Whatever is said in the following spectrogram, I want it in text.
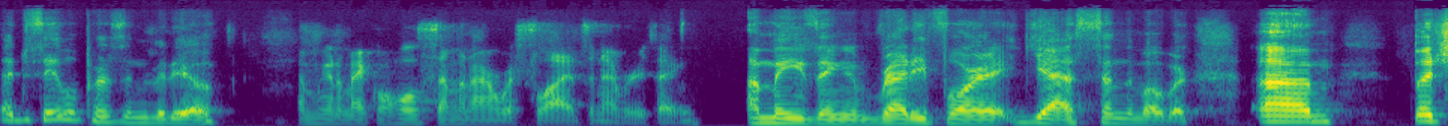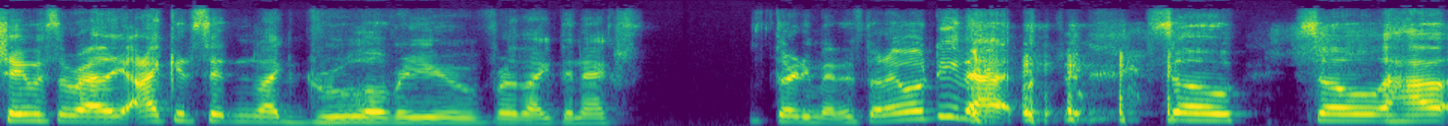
a disabled person video. I'm gonna make a whole seminar with slides and everything. Amazing. Ready for it. Yes, send them over. Um, but Seamus O'Reilly, I could sit and like drool over you for like the next 30 minutes, but I won't do that. so, so how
